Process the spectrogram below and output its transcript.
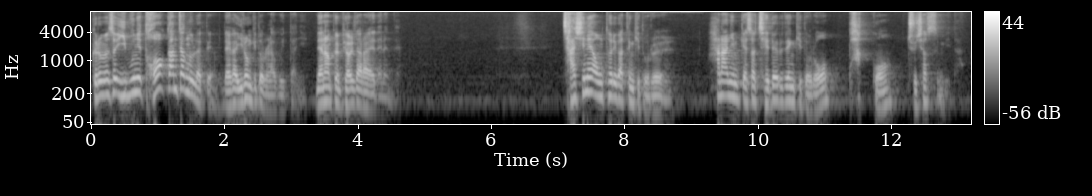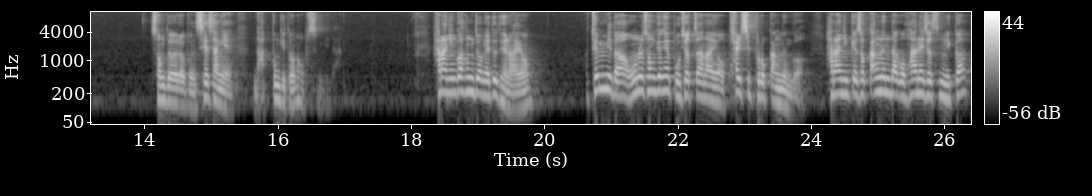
그러면서 이분이 더 깜짝 놀랐대요. 내가 이런 기도를 하고 있다니. 내 남편 별 달아야 되는데. 자신의 엉터리 같은 기도를 하나님께서 제대로 된 기도로 바꿔 주셨습니다. 성도 여러분, 세상에 나쁜 기도는 없습니다. 하나님과 흥정해도 되나요? 됩니다. 오늘 성경에 보셨잖아요. 80% 깎는 거. 하나님께서 깎는다고 화내셨습니까?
